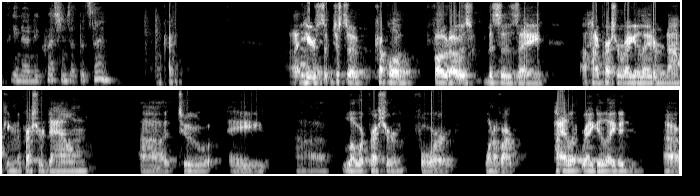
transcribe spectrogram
I see no new questions at this time. Okay. Uh, here's just a couple of photos. This is a, a high pressure regulator knocking the pressure down uh, to a uh, lower pressure for one of our pilot regulated, uh,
